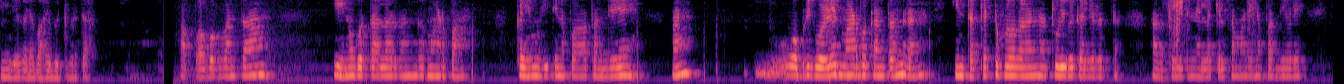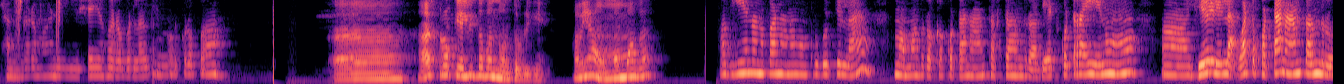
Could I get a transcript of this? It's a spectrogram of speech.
ಹಿಂದೆಗಡೆ ಬಾಯಿ ಬಿಟ್ಟು ಬಿಡ್ತಾರೆ. ಅಪ್ಪ ಭಗವಂತ ಏನೂ ಗೊತ್ತಾಗಲಾರ್ದಂಗೆ ಮಾಡಪ್ಪ. ಕೈ ಮುಗಿತೀನಪ್ಪ ತಂದೆ. ಹಾಂ? ಒಬ್ರಿಗೆ ಒಳ್ಳೇದು ಮಾಡ್ಬೇಕಂತಂದ್ರೆ ಇಂಥ ಕೆಟ್ಟ ಹುಳುಗಳನ್ನು ತುಳಿಬೇಕಾಗಿರುತ್ತೆ. ಅದಕ್ಕೆ ಇದನ್ನೆಲ್ಲ ಕೆಲಸ ಮಾಡಿನಪ್ಪ ದೇವ್ರೆ. ಹೆಂಗಾರ ಮಾಡಿ ಈ ವಿಷಯ ಹೊರ ಬರ್ಲಾರ್ದು ನೋಡ್ಕೊಳಪ್ಪ ಅಷ್ಟು ರೊಕ್ಕ ಎಲ್ಲಿಂದ ಬಂದು ಅಂತವ್ರಿಗೆ ಅವ ಯಾವ ಮೊಮ್ಮಗ ಅದು ಏನಪ್ಪ ನನಗೆ ಗೊತ್ತಿಲ್ಲ. ಮಮ್ಮಗೆ ರೊಕ್ಕ ಕೊಟ್ಟಾನ ಅಂತ ಅಷ್ಟ ಅಂದ್ರು. ಅದು ಎಷ್ಟು ಕೊಟ್ರ ಏನು ಹೇಳಿಲ್ಲ. ಒಟ್ಟು ಕೊಟ್ಟಾನ ಅಂತಂದ್ರು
